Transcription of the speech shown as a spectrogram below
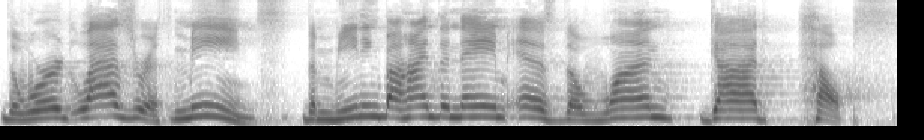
The word Lazarus means, the meaning behind the name is the one God helps.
